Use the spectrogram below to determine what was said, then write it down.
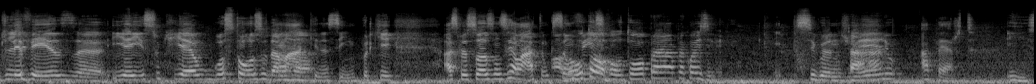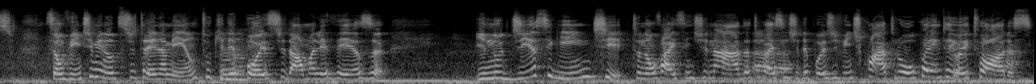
de leveza. E é isso que é o gostoso da Aham. máquina, assim. Porque as pessoas nos relatam que Ó, são voltou, 20... voltou pra, pra coisinha. Segura no Tá. joelho, aperta. Isso. São 20 minutos de treinamento Uhum. que depois te dá uma leveza. E no dia seguinte, tu não vai sentir nada, tu vai Aham. sentir depois de 24 ou 48 horas.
